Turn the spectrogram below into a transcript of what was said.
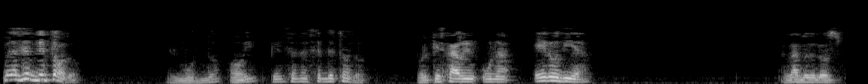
puede hacer de todo. El mundo hoy piensa en hacer de todo, porque está en una Herodía al lado de los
